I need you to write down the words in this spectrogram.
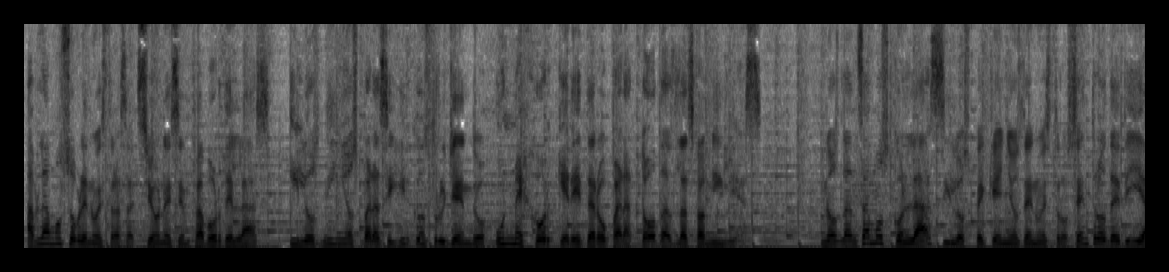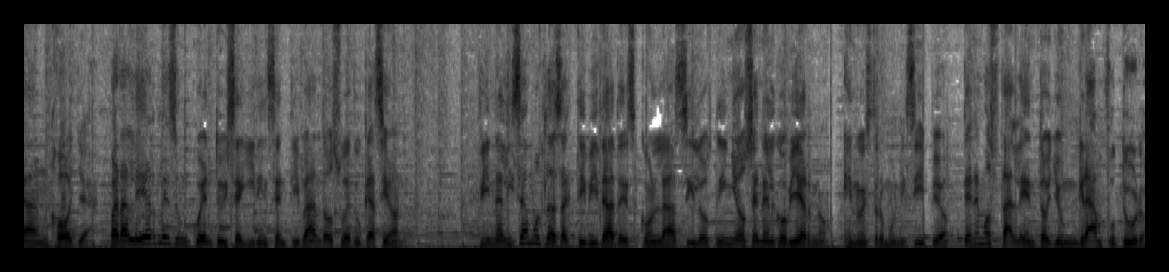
Hablamos sobre nuestras acciones en favor de las y los niños para seguir construyendo un mejor Querétaro para todas las familias. Nos lanzamos con las y los pequeños de nuestro centro de día Anjoya para leerles un cuento y seguir incentivando su educación. Finalizamos las actividades con las y los niños en el gobierno. En nuestro municipio tenemos talento y un gran futuro.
